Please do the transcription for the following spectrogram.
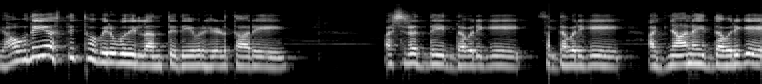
ಯಾವುದೇ ಅಸ್ತಿತ್ವವಿರುವುದಿಲ್ಲ ಅಂತೆ ದೇವರು ಹೇಳ್ತಾರೆ. ಅಶ್ರದ್ಧೆ ಇದ್ದವರಿಗೆ ಇದ್ದವರಿಗೆ ಅಜ್ಞಾನ ಇದ್ದವರಿಗೆ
